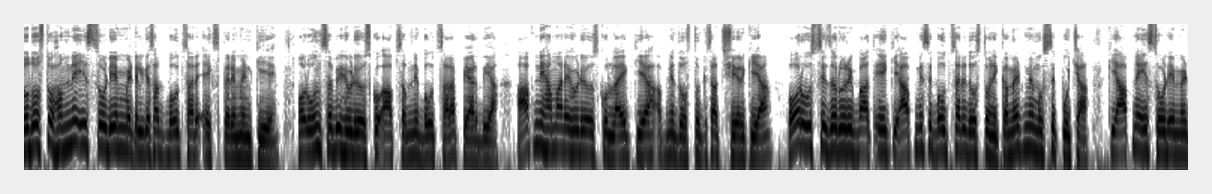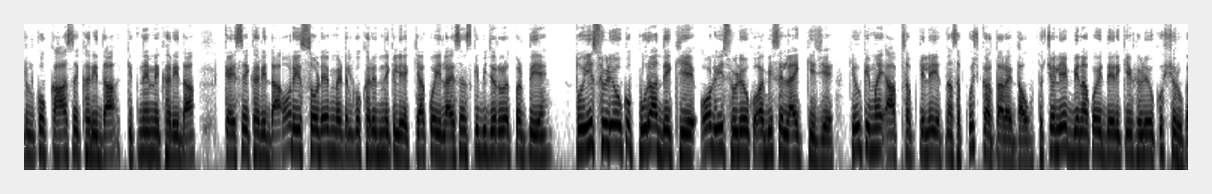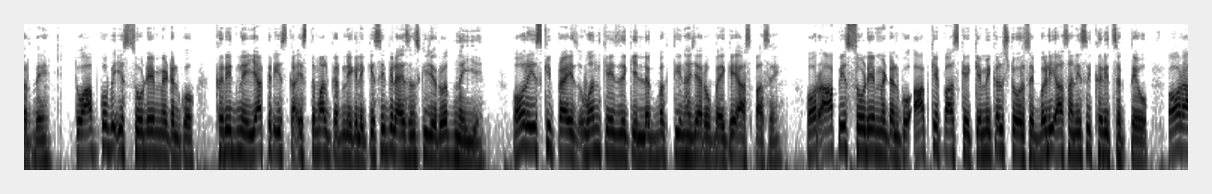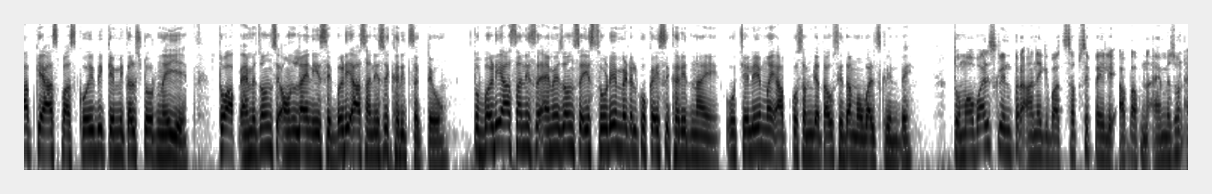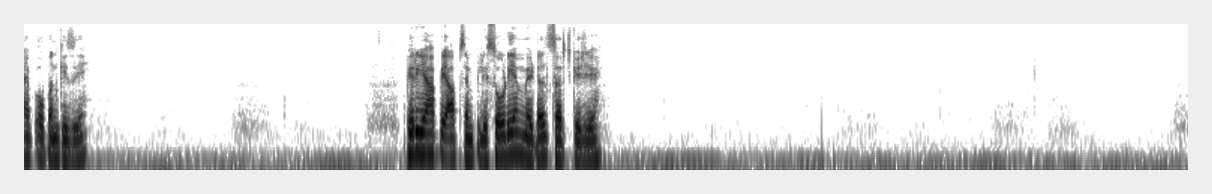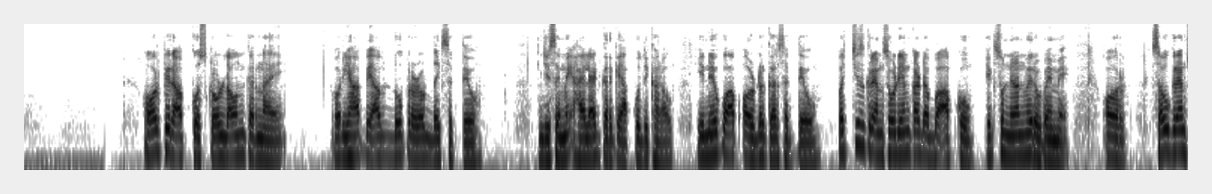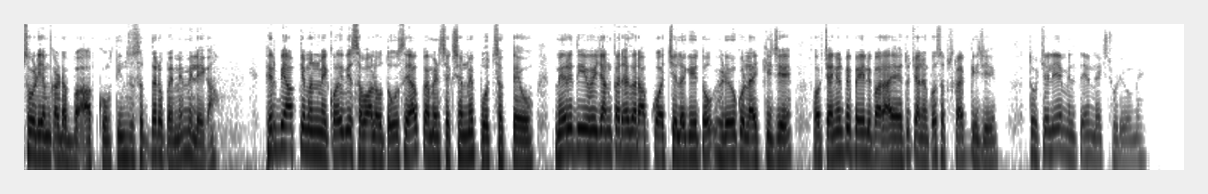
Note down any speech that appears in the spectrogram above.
तो दोस्तों, हमने इस सोडियम मेटल के साथ बहुत सारे एक्सपेरिमेंट किए और उन सभी वीडियोस को आप सबने बहुत सारा प्यार दिया। आपने हमारे वीडियोस को लाइक किया, अपने दोस्तों के साथ शेयर किया और उससे ज़रूरी बात एक कि आप में से बहुत सारे दोस्तों ने कमेंट में मुझसे पूछा कि आपने इस सोडियम मेटल को कहाँ से ख़रीदा, कितने में ख़रीदा, कैसे ख़रीदा और इस सोडियम मेटल को ख़रीदने के लिए क्या कोई लाइसेंस की भी ज़रूरत पड़ती है? तो इस वीडियो को पूरा देखिए और इस वीडियो को अभी से लाइक कीजिए, क्योंकि मैं आप सबके लिए इतना सब कुछ करता रहता हूँ। तो चलिए बिना कोई देरी के वीडियो को शुरू करते हैं। तो आपको भी इस सोडियम मेटल को ख़रीदने या फिर इसका इस्तेमाल करने के लिए किसी भी लाइसेंस की ज़रूरत नहीं है। और इसकी प्राइस वन के की लगभग तीन हज़ार रुपये के आसपास है। और आप इस सोडियम मेटल को आपके पास के केमिकल स्टोर से बड़ी आसानी से खरीद सकते हो। और आपके आसपास कोई भी केमिकल स्टोर नहीं है तो आप अमेज़ोन से ऑनलाइन इसे बड़ी आसानी से खरीद सकते हो। तो बड़ी आसानी से अमेज़ोन से इस सोडियम मेटल को कैसे ख़रीदना है? वो चलिए मैं आपको समझाता हूँ सीधा मोबाइल स्क्रीन पे। तो मोबाइल स्क्रीन पर आने के बाद सबसे पहले आप अपना अमेज़ोन ऐप ओपन कीजिए। फिर यहाँ पे आप सिंपली सोडियम मेटल सर्च कीजिए। और फिर आपको स्क्रॉल डाउन करना है। और यहाँ पे आप दो प्रोडक्ट देख सकते हो, जिसे मैं हाईलाइट करके आपको दिखा रहा हूँ। इन्हें को आप ऑर्डर कर सकते हो। 25 ग्राम सोडियम का डब्बा आपको एक सौ निन्यानवे रुपये में और 100 ग्राम सोडियम का डब्बा आपको तीन सौ सत्तर रुपये में मिलेगा। फिर भी आपके मन में कोई भी सवाल हो तो उसे आप कमेंट सेक्शन में पूछ सकते हो। मेरी दी हुई जानकारी अगर आपको अच्छी लगी तो वीडियो को लाइक कीजिए और चैनल पर पहली बार आया है तो चैनल को सब्सक्राइब कीजिए। तो चलिए मिलते हैं नेक्स्ट वीडियो में।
